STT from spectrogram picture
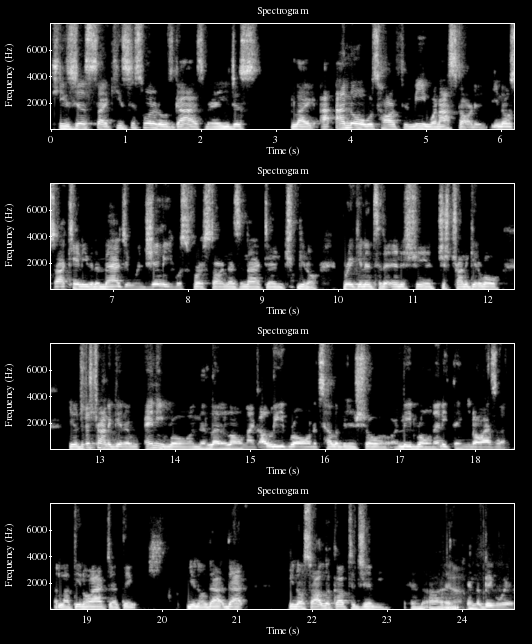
he's just like he's just one of those guys, man. You just like I, I know it was hard for me when I started, you know, so I can't even imagine when Jimmy was first starting as an actor and you know breaking into the industry and just trying to get a role, you know, just trying to get a, any role and then let alone like a lead role on a television show or a lead role in anything, you know, as a, a Latino actor. I think, you know, that that you know, so I look up to Jimmy in uh, Yeah. in, in the big way.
